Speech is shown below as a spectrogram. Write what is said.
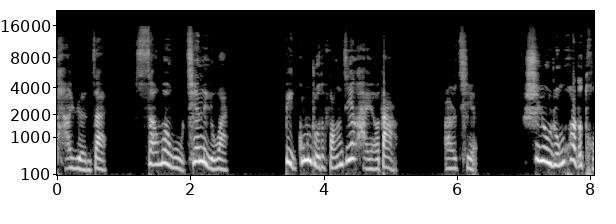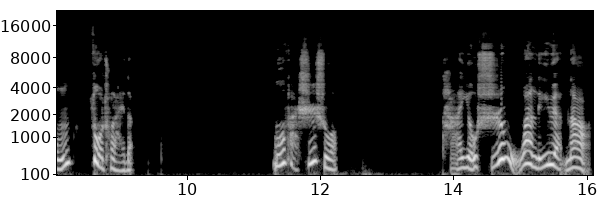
它远在三万五千里外，比公主的房间还要大，而且。”是用融化的铜做出来的。魔法师说：“它有十五万里远呢，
